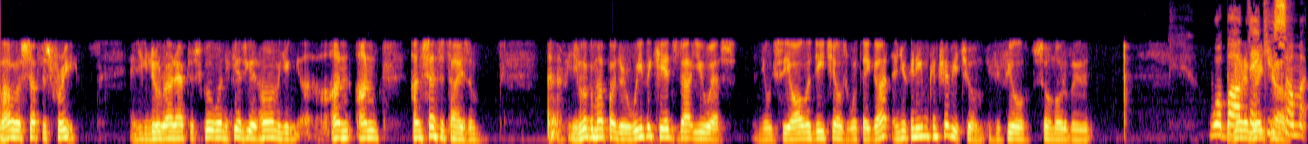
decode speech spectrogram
lot of the stuff is free, and you can do it right after school when the kids get home, and you can un, un, unsensitize them. you look them up under wethekids.us, and you'll see all the details of what they got, and you can even contribute to them if you feel so motivated. Well, Bob, thank you job. so much.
